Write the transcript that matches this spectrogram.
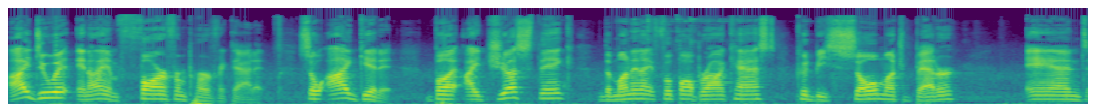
I do it, and I am far from perfect at it. So I get it. But I just think the Monday Night Football broadcast could be so much better. And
